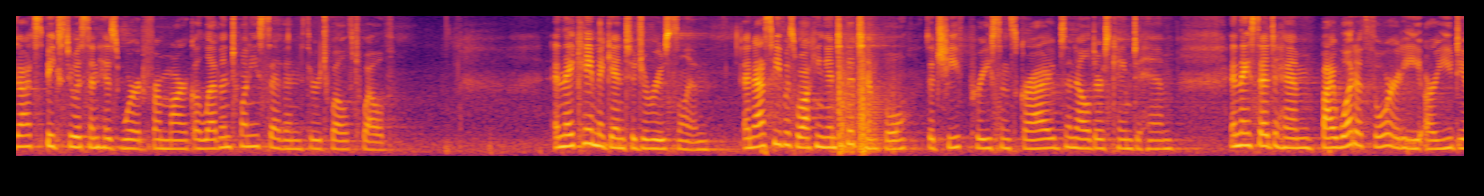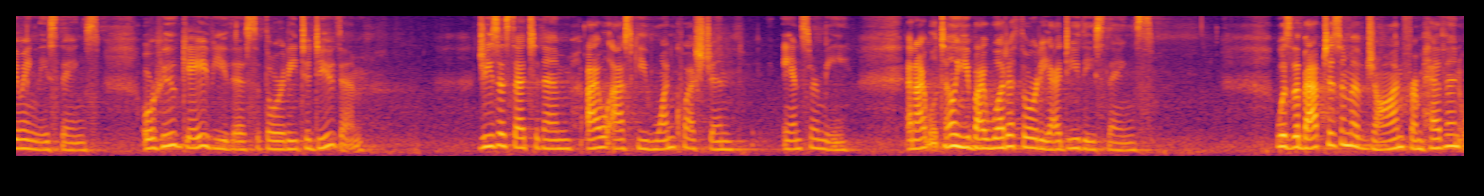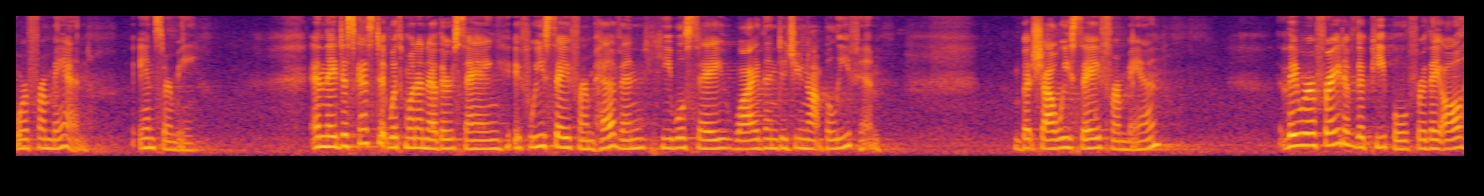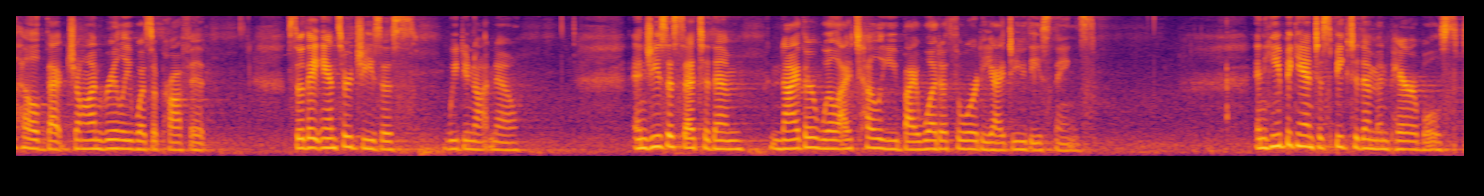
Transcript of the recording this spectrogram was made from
God speaks to us in his word from Mark 11 27 through 12 12. And they came again to Jerusalem. And as he was walking into the temple, the chief priests and scribes and elders came to him. And they said to him, By what authority are you doing these things? Or who gave you this authority to do them? Jesus said to them, I will ask you one question, answer me, and I will tell you by what authority I do these things. Was the baptism of John from heaven or from man? Answer me. And they discussed it with one another, saying, If we say from heaven, he will say, Why then did you not believe him? But shall we say from man? They were afraid of the people, for they all held that John really was a prophet. So they answered Jesus, We do not know. And Jesus said to them, Neither will I tell you by what authority I do these things. And he began to speak to them in parables.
